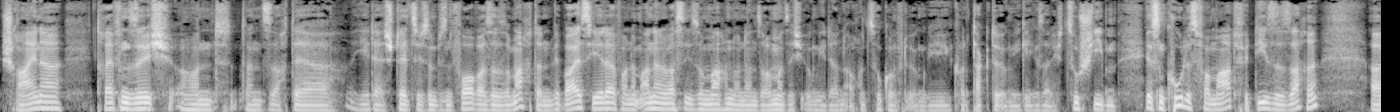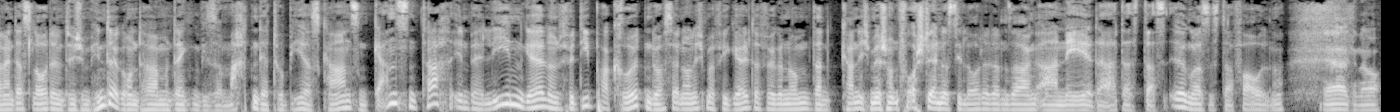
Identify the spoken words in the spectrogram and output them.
Schreiner treffen sich und dann sagt der, jeder stellt sich so ein bisschen vor, was er so macht. Dann weiß jeder von dem anderen, was sie so machen und dann soll man sich irgendwie dann auch in Zukunft irgendwie Kontakte irgendwie gegenseitig zuschieben. Ist ein cooles Format für diese Sache. Aber wenn das Leute natürlich im Hintergrund haben und denken, wieso macht denn der Tobias Kahns einen ganzen Tag in Berlin, gell, und für die paar Kröten, du hast ja noch nicht mal viel Geld dafür genommen, dann kann ich mir schon vorstellen, dass die Leute dann sagen, ah nee, da das das irgendwas ist da faul, ne? Ja, genau.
